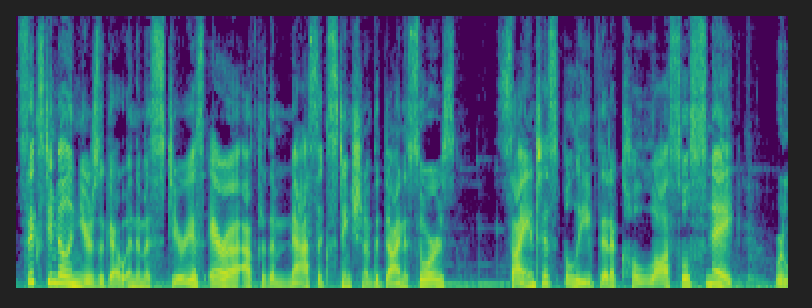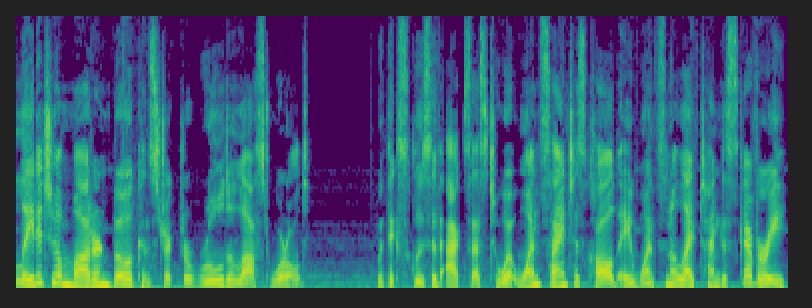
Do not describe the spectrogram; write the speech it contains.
60 million years ago, in the mysterious era after the mass extinction of the dinosaurs, scientists believed that a colossal snake related to a modern boa constrictor ruled a lost world. With exclusive access to what one scientist called a once in a lifetime discovery,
